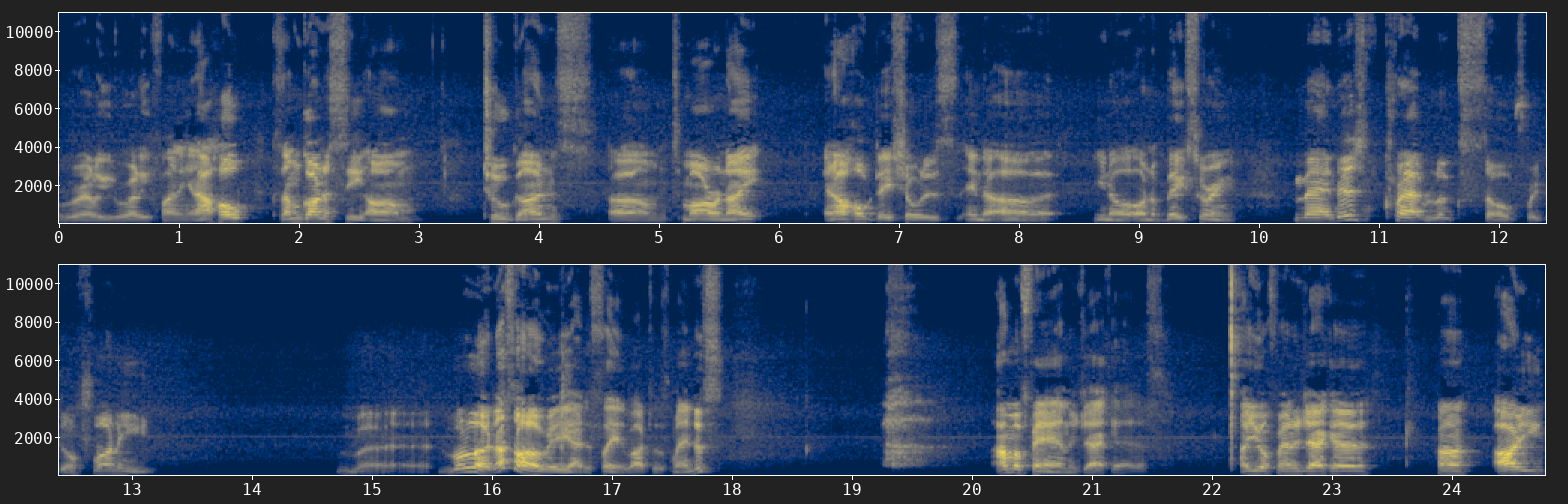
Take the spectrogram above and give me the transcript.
really, really funny, and I hope because I'm gonna see um two guns um tomorrow night, and I hope they show this in the uh you know on the big screen. Man, this crap looks so freaking funny. Man. But look, that's all I really had to say about this, man. This I'm a fan of Jackass. Are you a fan of Jackass? Huh? Are you?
